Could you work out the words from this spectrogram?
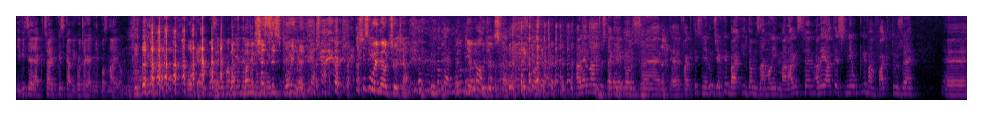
i widzę jak czar pryska w ich oczach, jak mnie poznają. Okej. Może nie powinienem Mamy tego wszyscy mówić. spójne, To się spójne odczucia. My, my, ten, my robimy Wytniemy później montaż. podstawę. Ale mam coś takiego, że e, faktycznie ludzie chyba idą za moim malarstwem, ale ja też nie ukrywam faktu, że e,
